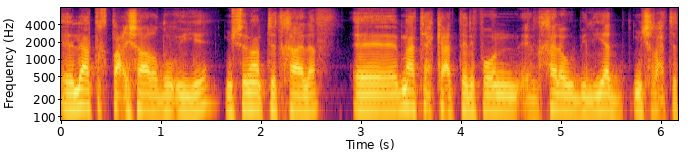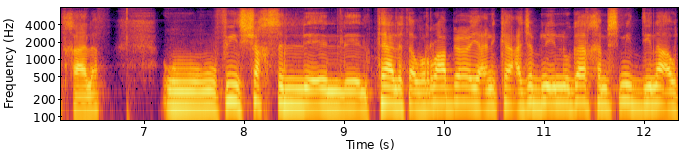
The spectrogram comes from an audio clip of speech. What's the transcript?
آه، لا تقطع إشارة ضوئية مش ما بتتخالف. ما تحكي على التليفون الخلوي باليد مش راح تتخالف. وفي الشخص الثالث أو الرابع يعني كان عجبني إنه قال 500 دينار أو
